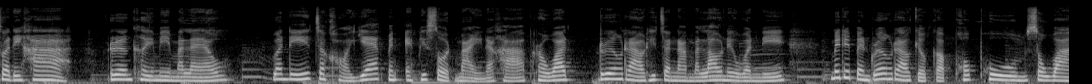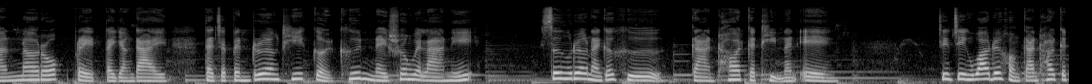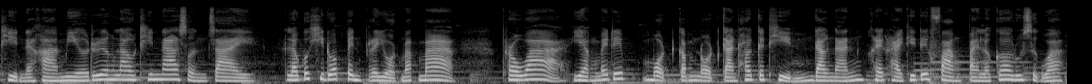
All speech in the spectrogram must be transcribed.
สวัสดีค่ะ เรื่องเคยมีมาแล้ว วันนี้จะขอแยกเป็น episode ใหม่นะคะ เพราะว่าเรื่องราวที่จะนำมาเล่าในวันนี้ ไม่ได้เป็นเรื่องราวเกี่ยวกับภพภูมิ สวรรค์นรกเปรตแต่อย่างใด แต่จะเป็นเรื่องที่เกิดขึ้นในช่วงเวลานี้ ซึ่งเรื่องนั้นก็คือ การทอดกระถินนั่นเอง จริงๆว่าด้วยของการทอดกระถินนะคะ มีเรื่องเล่าที่น่าสนใจ แล้วก็คิดว่าเป็นประโยชน์มากๆ เพราะว่ายังไม่ได้หมดกำหนดการทอดกระถิน ดังนั้นใครๆที่ได้ฟังไปแล้วก็รู้สึกว่า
